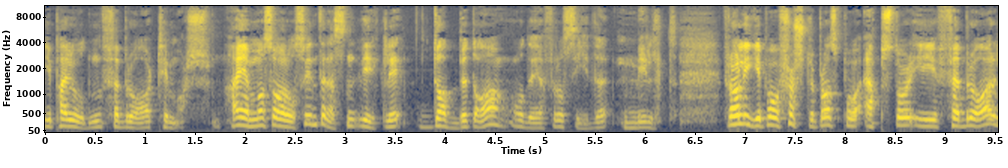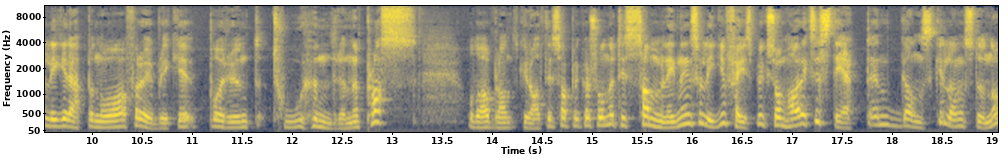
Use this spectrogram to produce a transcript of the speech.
i perioden februar til mars. Her hjemme så har også interessen virkelig dabbet av, og det for å si det mildt. Fra å ligge på førsteplass på AppStore i februar, ligger appen nå for øyeblikket på rundt 200. plass og da blant gratisapplikasjoner. Til sammenligning så ligger Facebook, som har eksistert en ganske lang stund nå,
